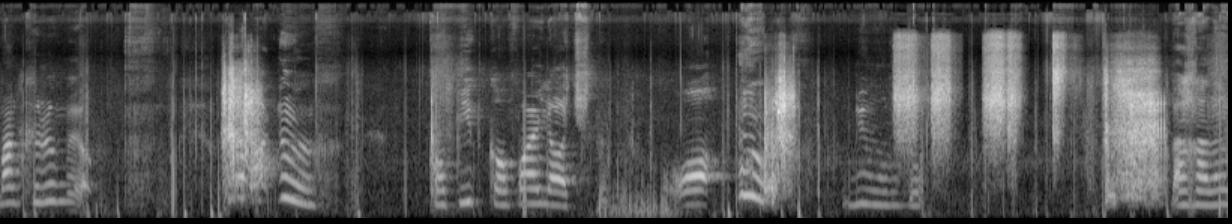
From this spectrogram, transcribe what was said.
Lan kırılmıyor. Kapıyı kafayla açtım. Bir vurdu. Bakalım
